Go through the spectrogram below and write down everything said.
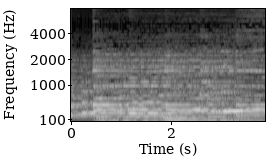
Thank you.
